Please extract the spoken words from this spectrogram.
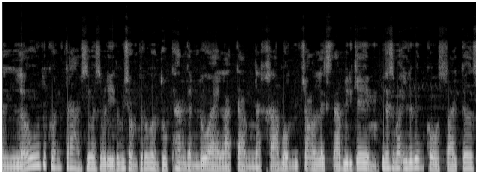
ฮัลโหลทุกคนกราบสวัสดีท่านผู้ชมทุกคนทุกท่านกันด้วยละกันนะครับผมอยู่ช่อง Alex นะยูดีเกมอินสมาอีเลเวนโกสไตรเกอร์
